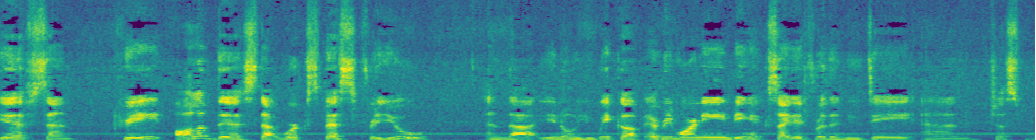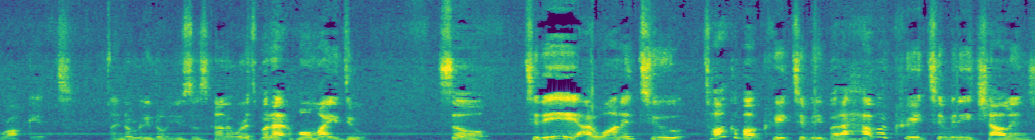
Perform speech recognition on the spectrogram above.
gifts and create all of this that works best for you and that you know you wake up every morning being excited for the new day and just rock it. I normally don't use those kind of words, but at home I do. So, today I wanted to talk about creativity, but I have a creativity challenge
